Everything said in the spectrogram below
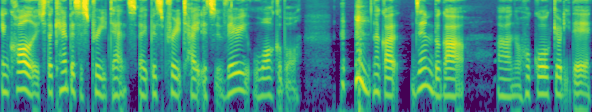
in college, the campus is pretty dense. Like it's pretty tight. It's very walkable. なんか全部が あの歩行距離で、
